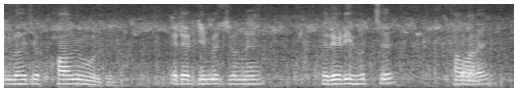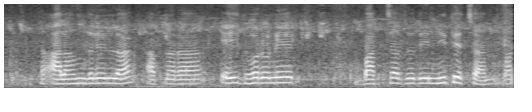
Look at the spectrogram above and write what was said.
এগুলো হচ্ছে ফার্মি মুরগি। এটা ডিমের জন্য রেডি হচ্ছে খামারে। তা আলহামদুলিল্লাহ আপনারা এই ধরনের বাচ্চা যদি নিতে চান বা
